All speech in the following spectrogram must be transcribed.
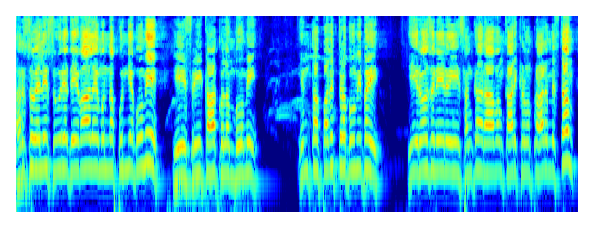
అరసువెలి సూర్య దేవాలయం ఉన్న పుణ్య భూమి ఈ శ్రీకాకుళం భూమి. ఇంత పవిత్ర భూమిపై ఈ రోజు నేను ఈ శంఖారావం కార్యక్రమం ప్రారంభిస్తాం.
